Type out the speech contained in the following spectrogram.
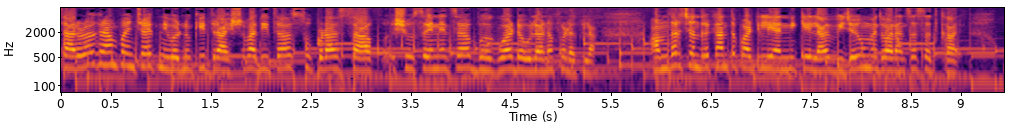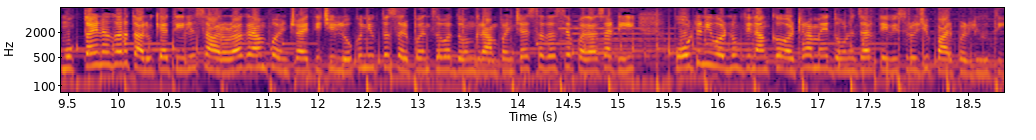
सारोळा ग्रामपंचायत निवडणुकीत राष्ट्रवादीचा सुपडा साफ शिवसेनेचा भगवा डौलानं फडकला. आमदार चंद्रकांत पाटील यांनी केला विजय उमेदवारांचा सत्कार. मुक्ताईनगर तालुक्यातील सारोळा ग्रामपंचायतीची लोकनियुक्त सरपंच व दोन ग्रामपंचायत सदस्य पदासाठी पोटनिवडणूक दिनांक अठरा मे दोन हजार तेवीस रोजी पार पडली होती.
